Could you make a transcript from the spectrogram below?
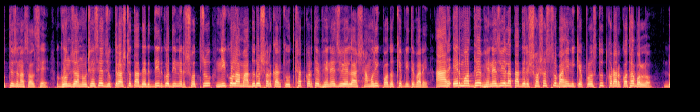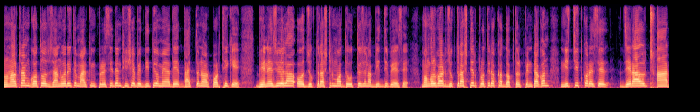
উত্তেজনা চলছে। গুঞ্জন উঠেছে, যুক্তরাষ্ট্র তাদের দীর্ঘদিনের শত্রু নিকোলা মাদুরো সরকারকে উৎখাত করতে ভেনেজুয়েলা সামরিক পদক্ষেপ নিতে পারে। আর এর মধ্যে ভেনেজুয়েলা তাদের সশস্ত্র বাহিনীকে প্রস্তুত করার কথা বলল। ডোনাল্ড ট্রাম্প গত জানুয়ারিতে মার্কিন প্রেসিডেন্ট হিসেবে দ্বিতীয় মেয়াদে দায়িত্ব নেওয়ার পর থেকে ভেনেজুয়েলা ও যুক্তরাষ্ট্রের মধ্যে উত্তেজনা বৃদ্ধি পেয়েছে। মঙ্গলবার যুক্তরাষ্ট্রের প্রতিরক্ষা দপ্তর পেন্টাগন নিশ্চিত করেছে জেরাল্ড আর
